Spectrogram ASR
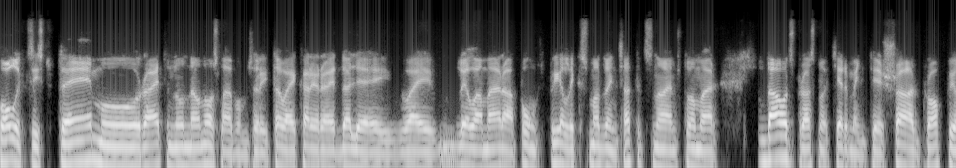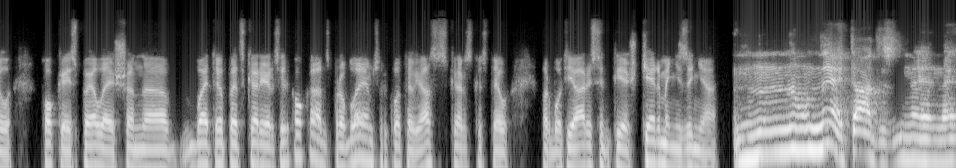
policistu tēmu, Raita, nu nav noslēpums arī tavai karjerai daļēji vai lielā mērā punktu pieliks smadzeņu satricinājums. Tomēr daudz prasa no ķermeņa tieši šādu profilu hokeja spēlēšana. Vai tev pēc karjeras ir kaut kādas problēmas, ar ko tev jāsaskaras, kas tev varbūt jārisina tieši ķermeņa ziņā? Nu, nē, tādas ne, ne,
